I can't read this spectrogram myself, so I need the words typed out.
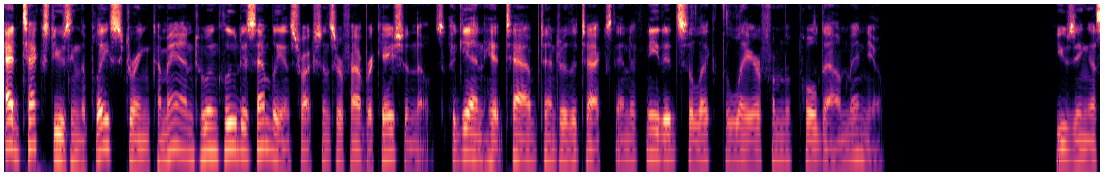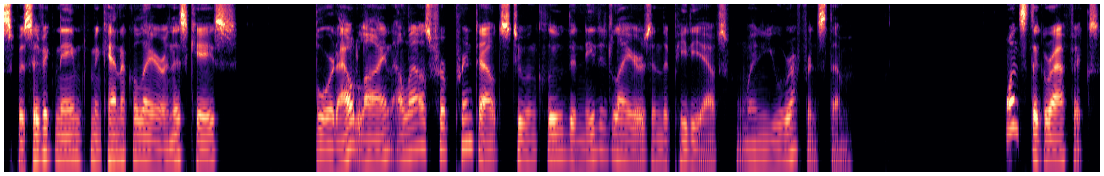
Add text using the place string command to include assembly instructions or fabrication notes. Again, hit Tab to enter the text, and if needed, select the layer from the pull-down menu. Using a specific named mechanical layer, in this case, Board Outline allows for printouts to include the needed layers in the PDFs when you reference them. Once the graphics,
